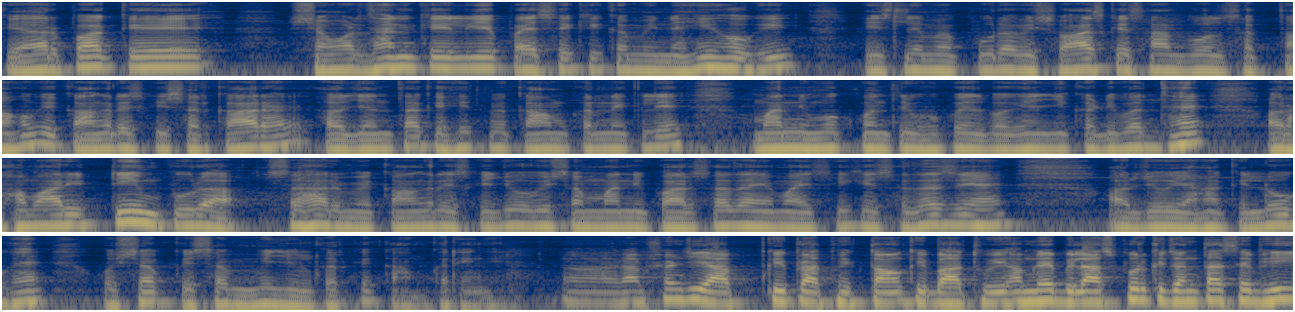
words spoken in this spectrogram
कि अरपा के संवर्धन के लिए पैसे की कमी नहीं होगी, इसलिए मैं पूरा विश्वास के साथ बोल सकता हूँ कि कांग्रेस की सरकार है और जनता के हित में काम करने के लिए माननीय मुख्यमंत्री भूपेश बघेल जी कटिबद्ध हैं और हमारी टीम पूरा शहर में कांग्रेस के जो भी सम्मानी पार्षद हैं एमआईसी के सदस्य हैं और जो यहाँ के लोग हैं, वो सब के सब मिलजुल करके काम करेंगे। रामशरण जी, आपकी प्राथमिकताओं की बात हुई। हमने बिलासपुर की जनता से भी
